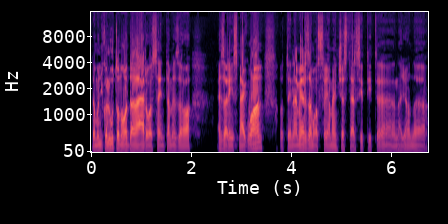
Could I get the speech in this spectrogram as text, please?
de mondjuk a Luton oldaláról szerintem ez a, ez a rész megvan. Ott én nem érzem azt, hogy a Manchester City-t nagyon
